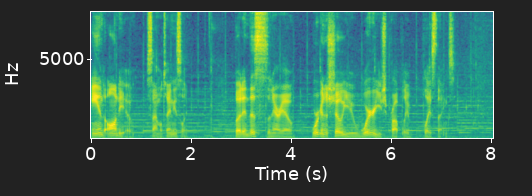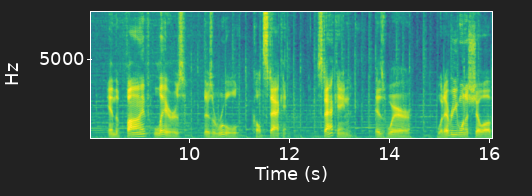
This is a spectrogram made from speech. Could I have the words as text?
and audio simultaneously. But in this scenario, we're going to show you where you should properly place things. In the five layers, there's a rule called stacking. Stacking is where whatever you want to show up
